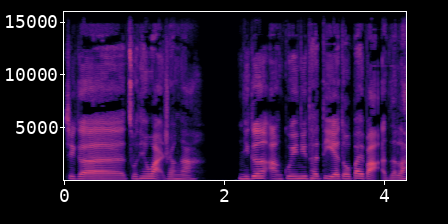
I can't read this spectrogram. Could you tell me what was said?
这个昨天晚上啊，你跟俺闺女她爹都拜把子了。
